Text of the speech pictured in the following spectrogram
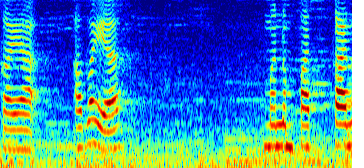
kayak apa ya menempatkan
